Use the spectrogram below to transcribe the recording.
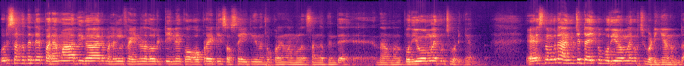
ഒരു സംഘത്തിന്റെ പരമാധികാരം അല്ലെങ്കിൽ ഫൈനൽ അതോറിറ്റിനെ കോഓപ്പറേറ്റീവ് സൊസൈറ്റി എന്നൊക്കെ പറയുന്നത് നമ്മൾ സംഘത്തിന്റെ എന്താണ് നമ്മൾ പൊതുയോഗങ്ങളെ കുറിച്ച് പഠിക്കാനുണ്ട്. ഏകദേശം നമുക്കൊരു അഞ്ച് ടൈപ്പ് പൊതുയോഗങ്ങളെ കുറിച്ച് പഠിക്കാനുണ്ട്.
